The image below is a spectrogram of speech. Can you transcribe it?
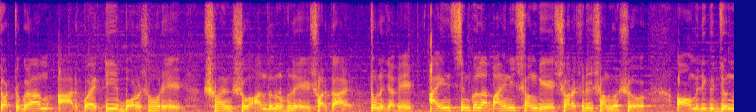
চট্টগ্রাম আর কয়েকটি বড় শহরে সহিংস আন্দোলন হলে সরকার চলে যাবে। আইন শৃঙ্খলা বাহিনীর সঙ্গে সরাসরি সংঘর্ষ আওয়ামী লীগের জন্য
